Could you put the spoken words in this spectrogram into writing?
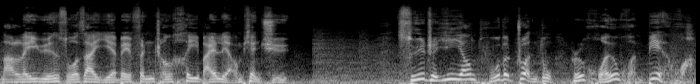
那雷云所在也被分成黑白两片区域，随着阴阳图的转动而缓缓变化。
